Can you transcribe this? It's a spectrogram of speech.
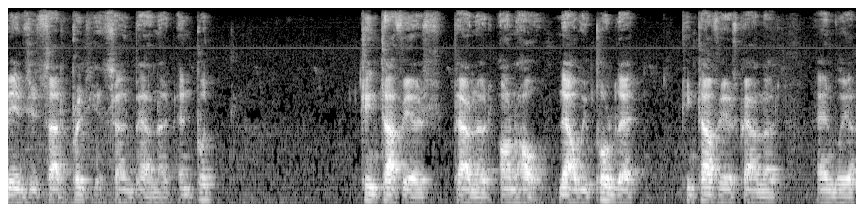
BNZ started printing its own pound note and put King Tawhiao's pound note on hold. Now we pulled that King Tawhiao's pound note and we're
